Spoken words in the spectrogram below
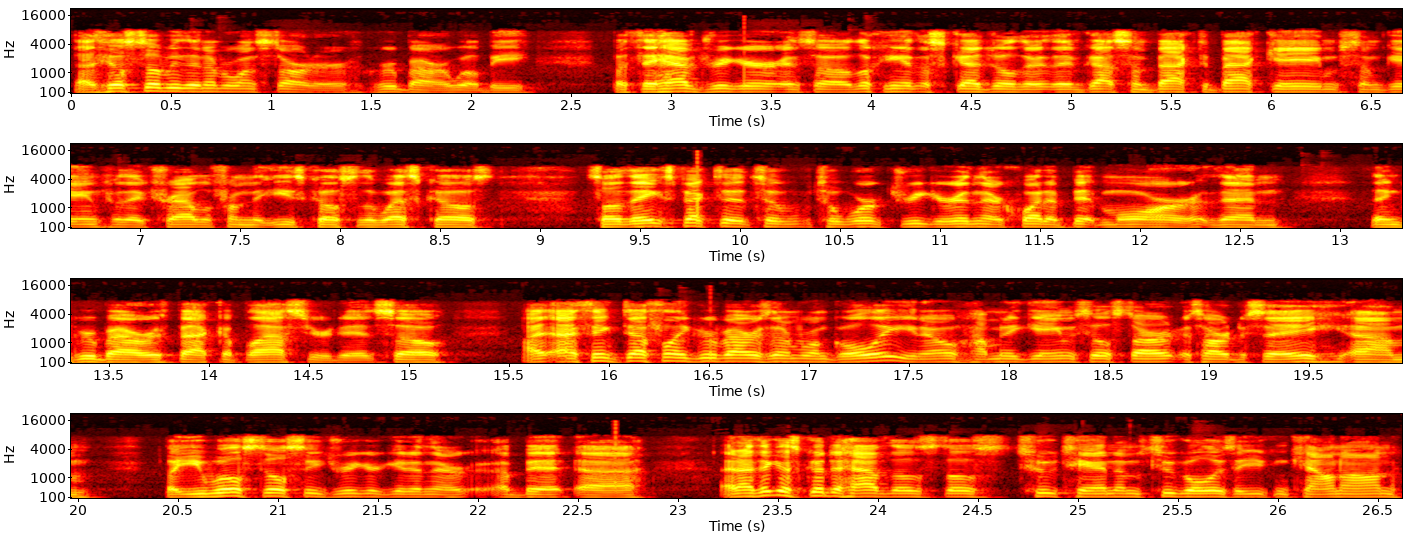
That he'll still be the number one starter. Grubauer will be, but they have Driedger, and so looking at the schedule, they've got some back-to-back games, some games where they travel from the East Coast to the West Coast. So they expect to, to, to work Driedger in there quite a bit more than than Grubauer's backup last year did. So I, I think definitely Grubauer's the number one goalie. You know how many games he'll start, it's hard to say, um, but you will still see Driedger get in there a bit. Uh, and I think it's good to have those those two tandems, two goalies that you can count on.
